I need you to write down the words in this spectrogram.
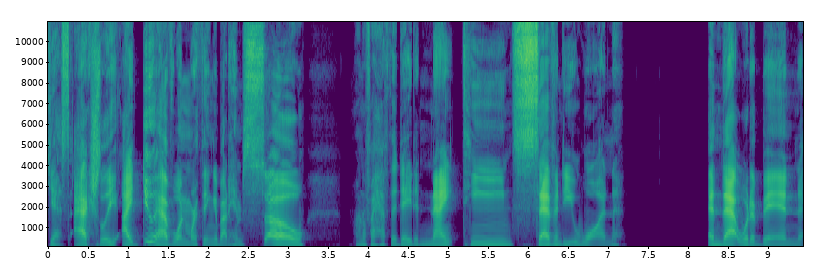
Yes, actually, I do have one more thing about him. So I don't know if I have the date. In 1971 and that would have been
